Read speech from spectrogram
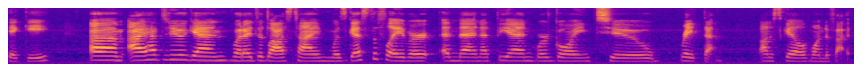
Picky. Um, I have to do again what I did last time was guess the flavor, and then at the end we're going to rate them on a scale of one to five,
